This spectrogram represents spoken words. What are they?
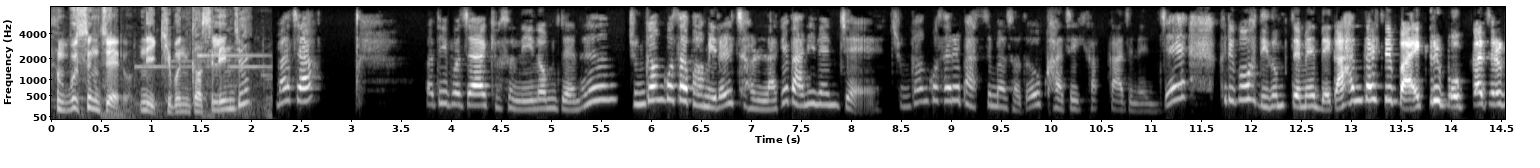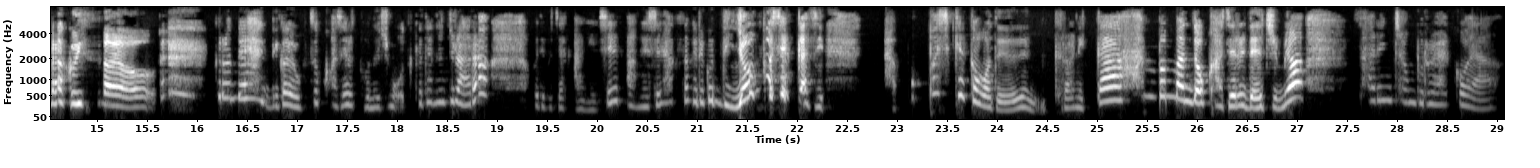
무슨 죄로? 네 기분 거슬린 죄? 맞아. 어디 보자. 교수님 이놈 죄는 중간고사 범위를 전락에 많이 낸 죄, 중간고사를 봤으면서도 과제까지 낸 죄, 그리고 네 니놈 때문에 내가 한 달째 마이크를 못 가지러 가고 있어요. 그런데 네가 욕적 과제를 보내주면 어떻게 되는 줄 알아? 어디 보자. 강의실, 방해실, 학사, 그리고 네 연구실까지 다 폭파시킬 거거든. 그러니까 한 번만 더 과제를 내주면 살인 청부를 할 거야.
